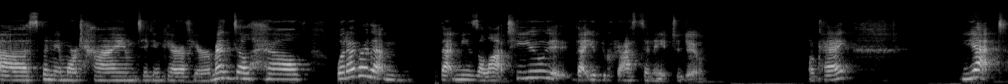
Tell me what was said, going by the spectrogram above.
uh, spending more time taking care of your mental health, whatever that that means a lot to you that you procrastinate to do. Okay? Yet,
